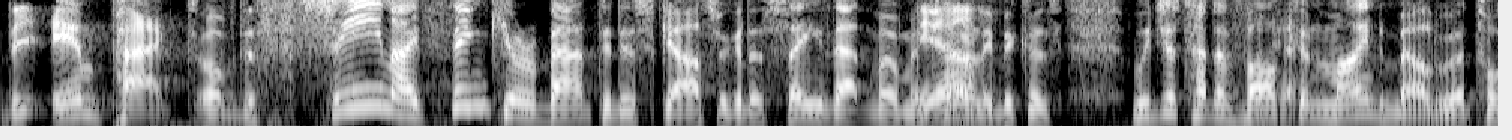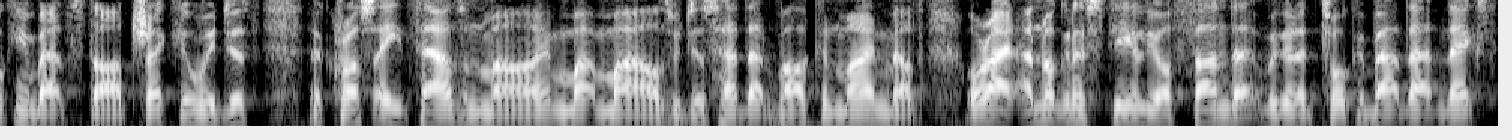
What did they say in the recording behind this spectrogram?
the impact of the scene. I think you're about to discuss. We're going to save that momentarily yeah. because we just had a Vulcan okay. mind meld. We were talking about Star Trek, and we just across eight thousand mi- miles, we just had that Vulcan mind meld. All right, I'm not going to steal your thunder. We're going to talk about that next.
